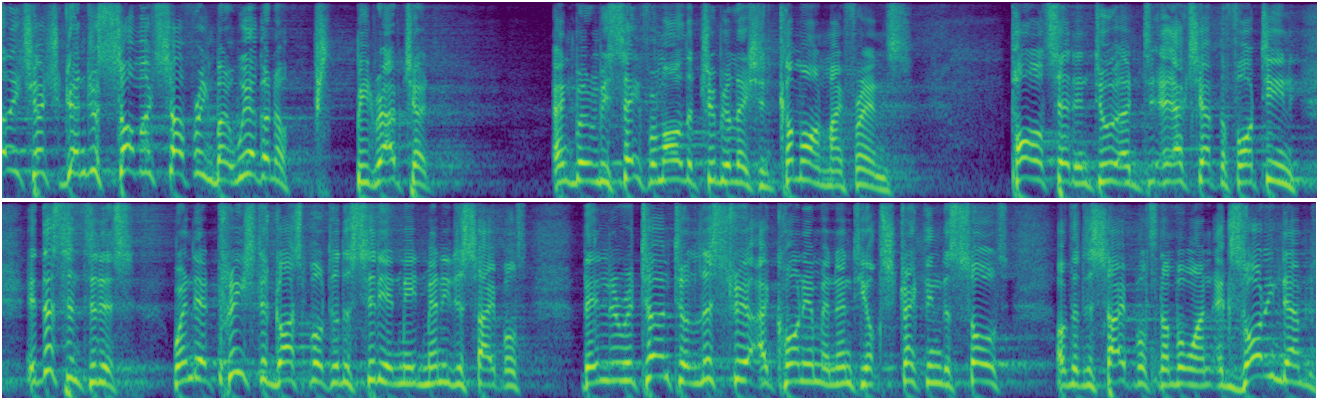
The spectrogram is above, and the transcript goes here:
early church went through so much suffering, but we're going to be raptured? And going to be safe from all the tribulation. Come on, my friends. Paul said in uh, Acts chapter 14, listen to this. When they had preached the gospel to the city and made many disciples, they returned to Lystra, Iconium, and Antioch, strengthening the souls of the disciples, number one, exhorting them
